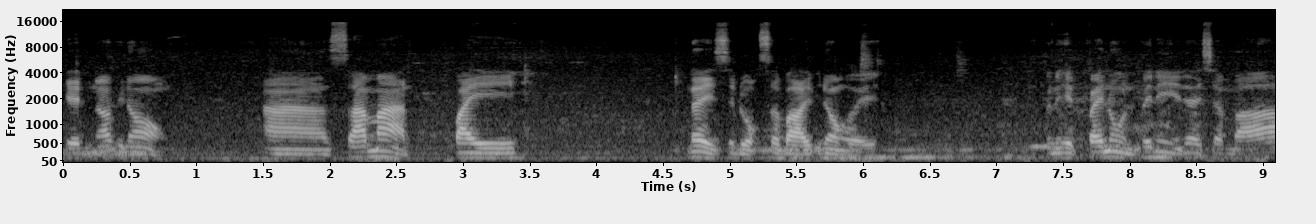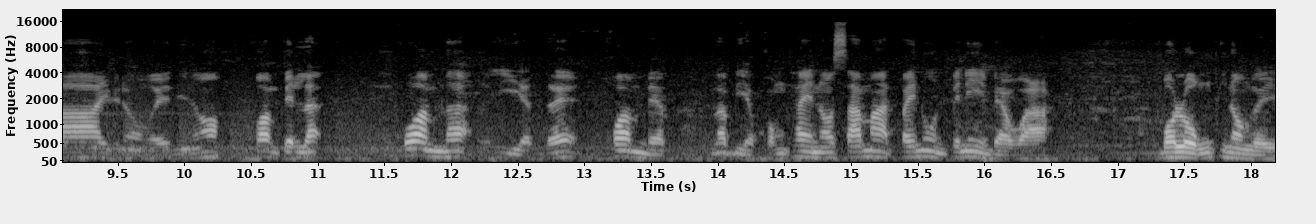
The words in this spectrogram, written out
เฮ็ดเนาะพี่น้องอ่าสามารถไปได้สะดวกสบายพี่น้องเอ๋ยันเฮ็ดไปโน่นไปนี่ได้สบายพี่น้องเอ้ยนี่เนาะความเป็นละความละเอียดและความแบบระเบียบของไทยเนาะสามารถไปโน่นไปนี่แบบว่าบ่หลงพี่น้องเอ้ย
